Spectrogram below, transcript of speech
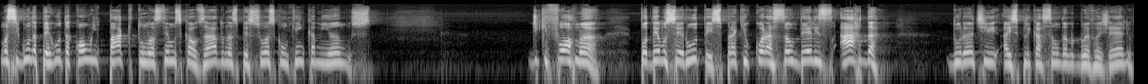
Uma segunda pergunta: qual o impacto nós temos causado nas pessoas com quem caminhamos? De que forma podemos ser úteis para que o coração deles arda durante a explicação do Evangelho?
